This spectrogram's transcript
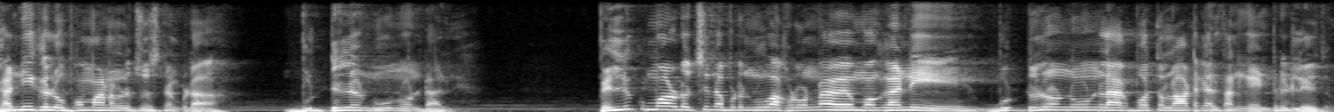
కనీకల ఉపమానంలో చూసినా కూడా బుడ్డిలో నూనె ఉండాలి. పెళ్ళి కుమారుడు వచ్చినప్పుడు నువ్వు అక్కడ ఉన్నావేమో కానీ బుడ్డులో నూనె లేకపోతే లోటకి వెళ్తానికి ఎంట్రీ లేదు.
